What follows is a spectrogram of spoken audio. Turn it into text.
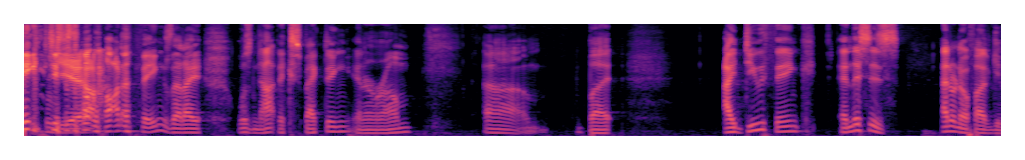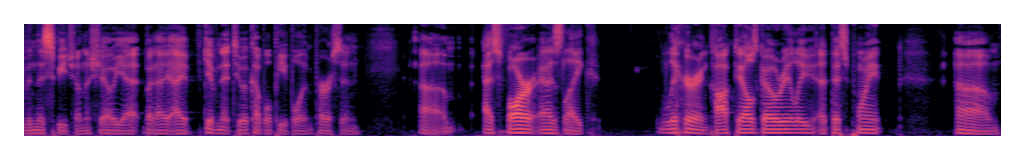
like just Yeah. a lot of things that I was not expecting in a rum. Um but I do think and this is I don't know if I've given this speech on the show yet, but I, I've given it to a couple people in person. Um, as far as like liquor and cocktails go, really at this point, um,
